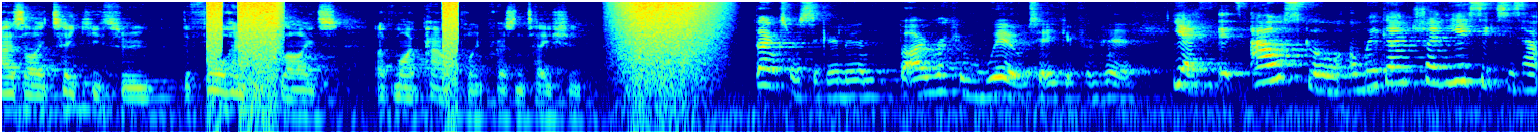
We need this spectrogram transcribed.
as I take you through the 400 slides of my PowerPoint presentation. Thanks, Mr. Gillian, but I reckon we'll take it from here. Yes, it's our school and we're going to show the Year 6s how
